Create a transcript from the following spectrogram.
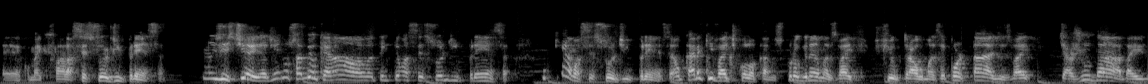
é, como é que fala, assessor de imprensa. Não existia a gente não sabia o que era, não, tem que ter um assessor de imprensa. O que é um assessor de imprensa? É o cara que vai te colocar nos programas, vai filtrar algumas reportagens, vai te ajudar, vai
